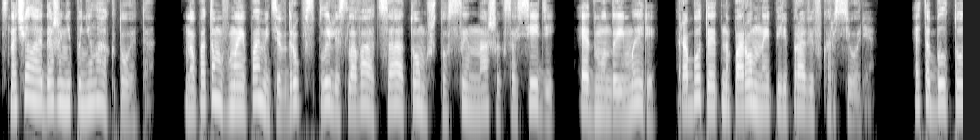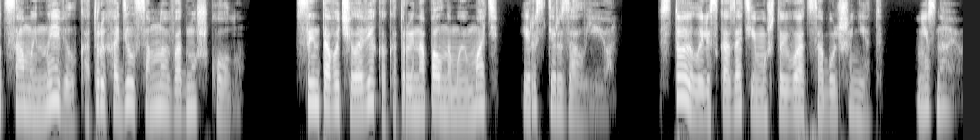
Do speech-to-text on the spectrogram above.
Сначала я даже не поняла, кто это. Но потом в моей памяти вдруг всплыли слова отца о том, что сын наших соседей, Эдмунда и Мэри, работает на паромной переправе в Корсёре. Это был тот самый Невил, который ходил со мной в одну школу. Сын того человека, который напал на мою мать и растерзал ее. Стоило ли сказать ему, что его отца больше нет? Не знаю.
